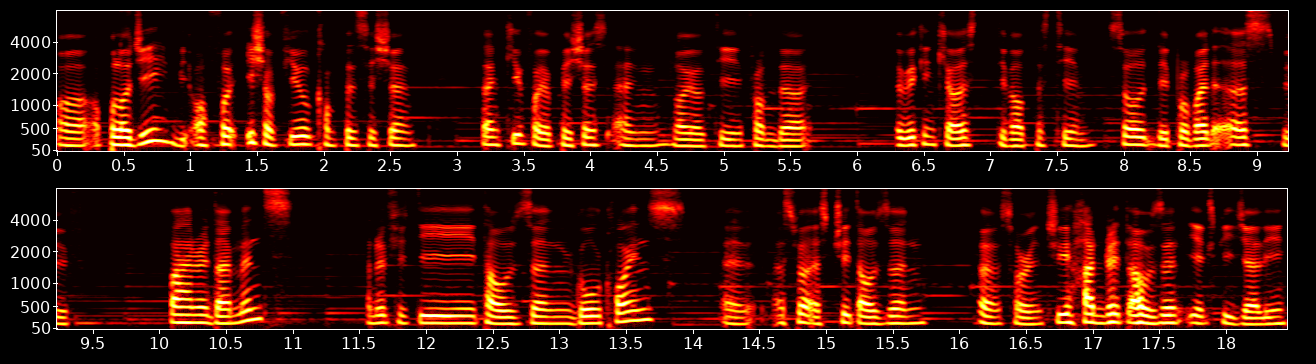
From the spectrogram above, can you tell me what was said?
uh, apology we offer each of you compensation. Thank you for your patience and loyalty from the the Awakening Chaos developers team. So they provided us with 500 diamonds, 150,000 gold coins, and as well as 3,000, uh, sorry, 300,000 EXP jelly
